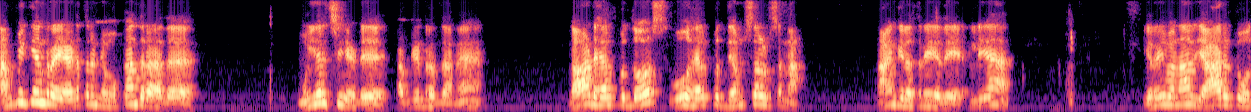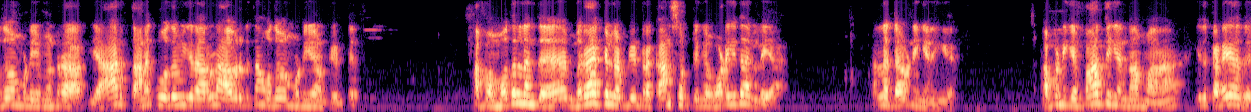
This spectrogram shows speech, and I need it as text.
நம்பிக்கைன்ற இடத்துல நீ உட்காந்துராத முயற்சி எடு அப்படின்றது தானே? God help those who help தெம்செல்ஸ்னா ஆங்கிலத்திலே இது இல்லையா? இறைவனால் யாருக்கு உதவ முடியும் என்றால் யார் தனக்கு உதவுகிறார்களோ அவருக்கு தான் உதவ முடியும் அப்படின்ட்டு. அப்ப முதல்ல இந்த மிராக்கிள் அப்படின்ற கான்செப்ட் இங்க உடையுதா இல்லையா? நல்லா கவனிங்க நீங்க. அப்ப நீங்க பாத்தீங்கன்னாமா இது கிடையாது.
